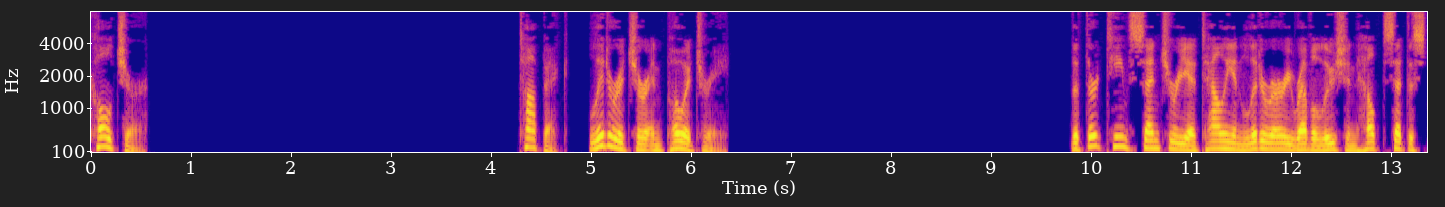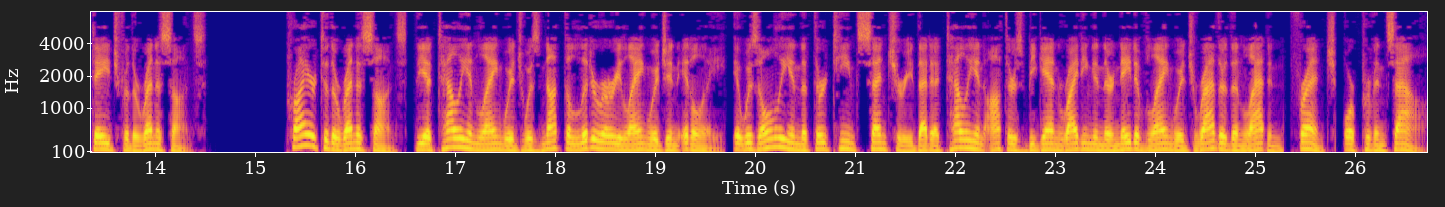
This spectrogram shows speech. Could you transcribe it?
Culture Literature and poetry The 13th-century Italian literary revolution helped set the stage for the Renaissance. Prior to the Renaissance, the Italian language was not the literary language in Italy, it was only in the 13th century that Italian authors began writing in their native language rather than Latin, French, or Provençal.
